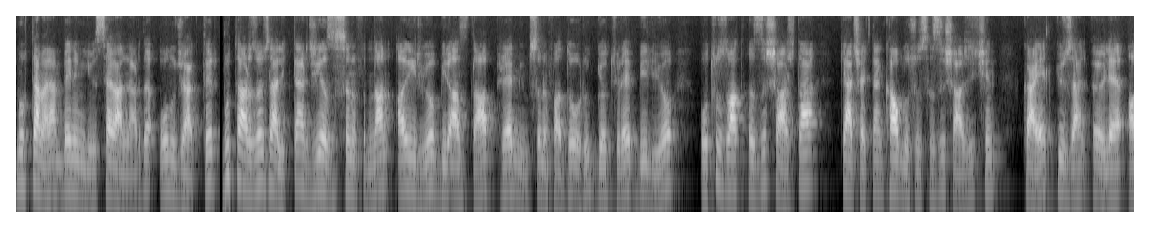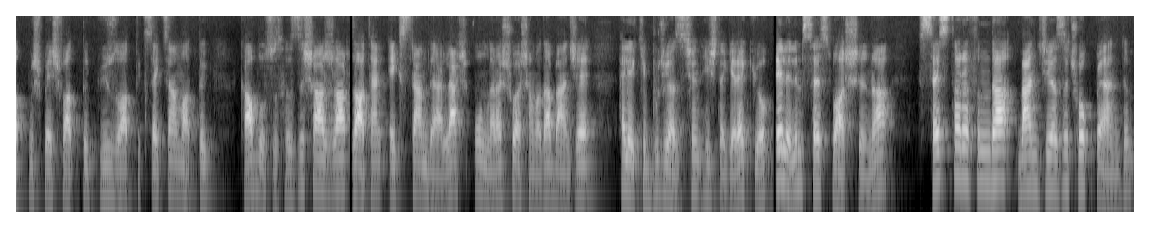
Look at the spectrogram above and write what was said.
Muhtemelen benim gibi sevenler de olacaktır. Bu tarz özellikler cihazı sınıfından ayırıyor. Biraz daha premium sınıfa doğru götürebiliyor. 30 watt hızlı şarjda gerçekten kablosuz hızlı şarj için gayet güzel. Öyle 65 wattlık, 100 wattlık, 80 wattlık kablosuz hızlı şarjlar zaten ekstrem değerler. Onlara şu aşamada bence hele ki bu cihaz için hiç de gerek yok. Gelelim ses başlığına. Ses tarafında ben cihazı çok beğendim.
